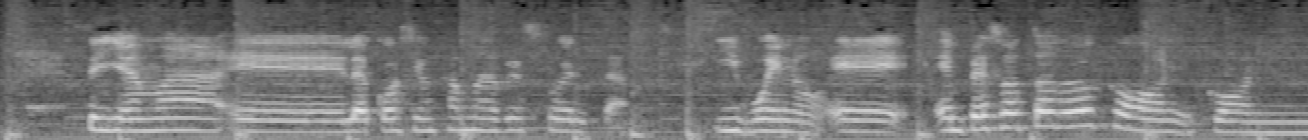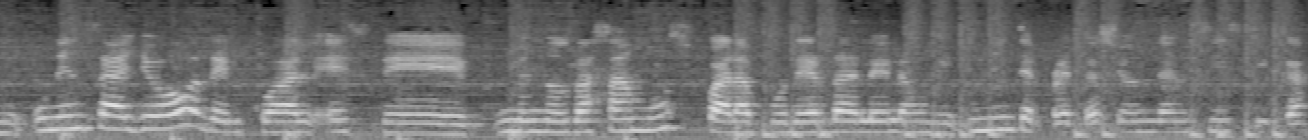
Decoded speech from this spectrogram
se llama eh, La ecuación jamás resuelta. Y bueno, eh, empezó todo con, con, un ensayo del cual este, nos basamos para poder darle la, una interpretación dancística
